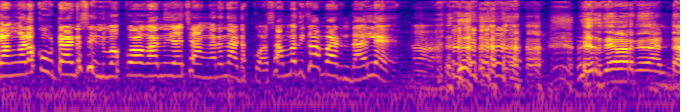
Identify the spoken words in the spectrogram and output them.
ഞങ്ങളെ കൂട്ടാണ്ട് സിനിമക്ക് പോകാന്ന് വിചാരിച്ച അങ്ങനെ നടക്കുക സമ്മതിക്കാൻ പാടണ്ട അല്ലേ. വെറുതെ പറഞ്ഞതാണ്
